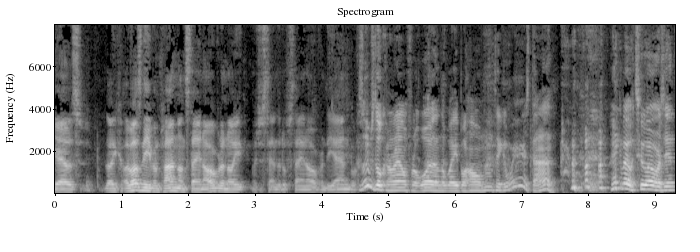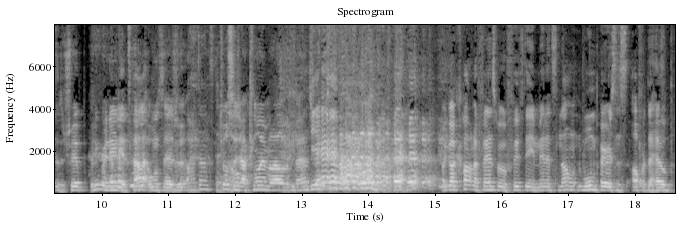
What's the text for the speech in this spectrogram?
Yeah, I was like I wasn't even planning on staying over the night. I just ended up staying over in the end. Because I was looking around for a while on the way back home, and I'm thinking, where's Dan? I think about two hours into the trip, I think we're nearly at Tallaght at one stage. Oh, Dan's staying Just as home. you're climbing out of the fence. Yeah. I got caught in a fence for about 15 minutes. No one person's offered to help.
